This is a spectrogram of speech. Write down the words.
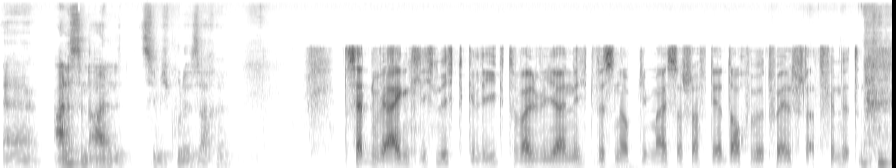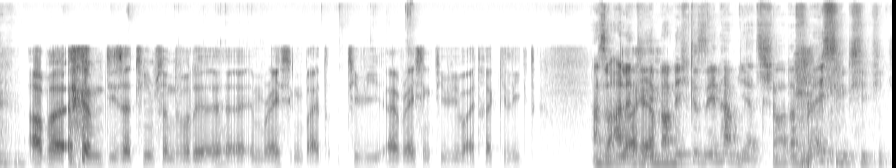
äh, alles in allem eine ziemlich coole Sache. Das hätten wir eigentlich nicht geleakt, weil wir ja nicht wissen, ob die Meisterschaft ja doch virtuell stattfindet. Aber ähm, dieser Teamstand wurde äh, im Racing, TV, äh, Racing TV Beitrag geleakt. Also alle, die daher- ihn noch nicht gesehen haben, jetzt schaut auf Racing TV.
